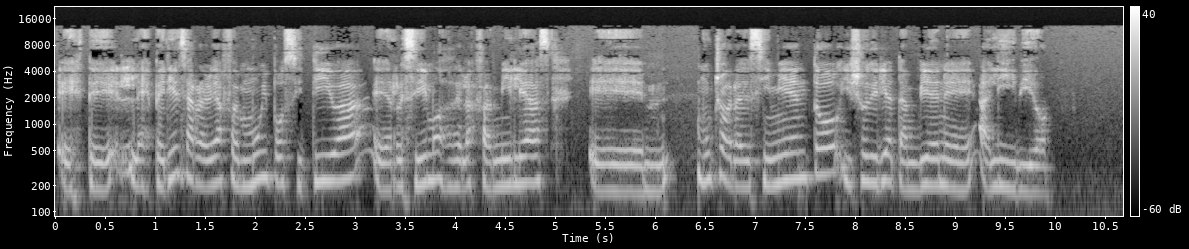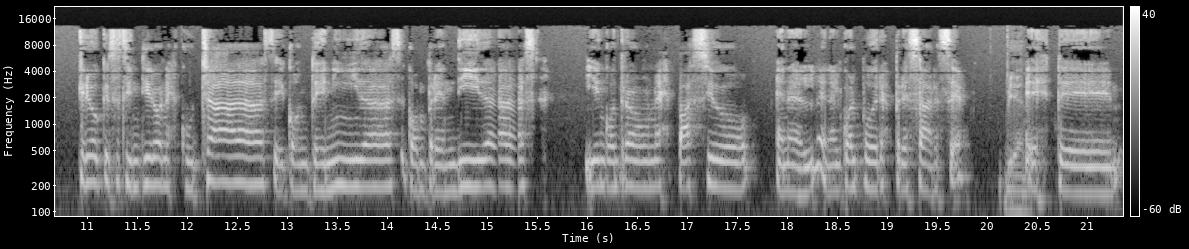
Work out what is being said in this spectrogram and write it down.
Este, la experiencia en realidad fue muy positiva. Eh, recibimos desde las familias eh, mucho agradecimiento y yo diría también alivio creo que se sintieron escuchadas, contenidas, comprendidas, y encontrar un espacio en el, en el cual poder expresarse. Bien. Este,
